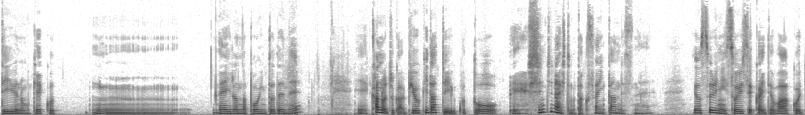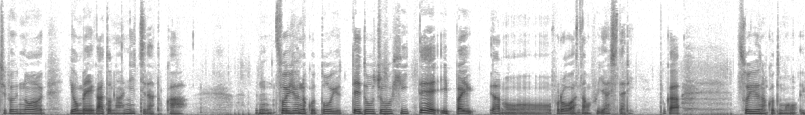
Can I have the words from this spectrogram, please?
ていうのも結構うんねいろんなポイントでね、えー、彼女が病気だっていうことを、えー、信じない人もたくさんいたんですね。要するにそういう世界ではこう自分の余命があと何日だとかうん、そういうようなことを言って同情を引いていっぱいあのフォロワーさんを増やしたりとかそういうようなこともいっ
